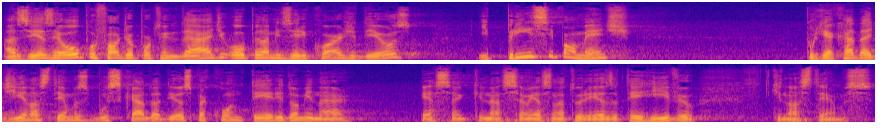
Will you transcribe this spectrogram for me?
às vezes é ou por falta de oportunidade, ou pela misericórdia de Deus, e principalmente porque a cada dia nós temos buscado a Deus para conter e dominar essa inclinação e essa natureza terrível que nós temos.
